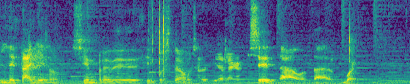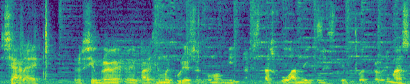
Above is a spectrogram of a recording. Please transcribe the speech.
el detalle, ¿no? Siempre de decir, pues te vamos a retirar la camiseta o tal. Bueno, se agradece. Pero siempre me parece muy curioso cómo mientras estás jugando y tienes este tipo de problemas,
